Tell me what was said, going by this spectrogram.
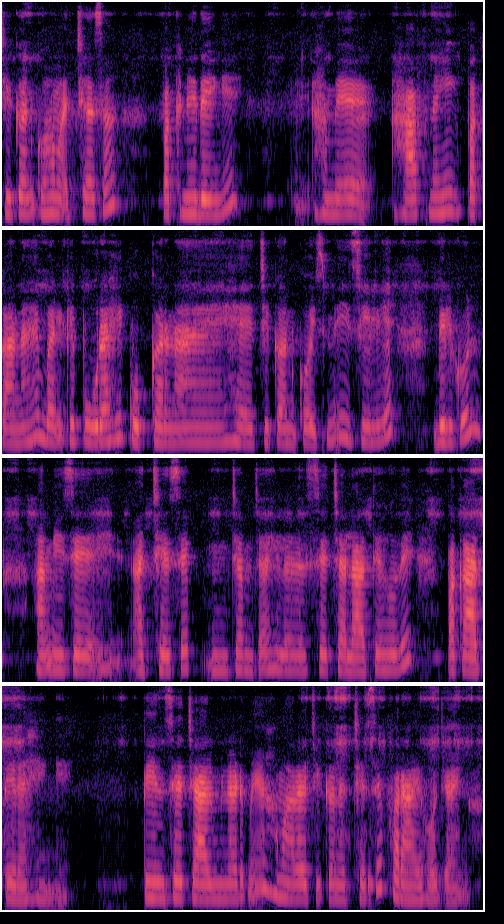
चिकन को हम अच्छा सा पकने देंगे। हमें हाफ़ नहीं पकाना है, बल्कि पूरा ही कुक करना है चिकन को इसमें। इसीलिए बिल्कुल, हम इसे अच्छे से, चमचा हिल से चलाते हुए पकाते रहेंगे। तीन से चार मिनट में हमारा चिकन अच्छे से फ्राई हो जाएगा।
